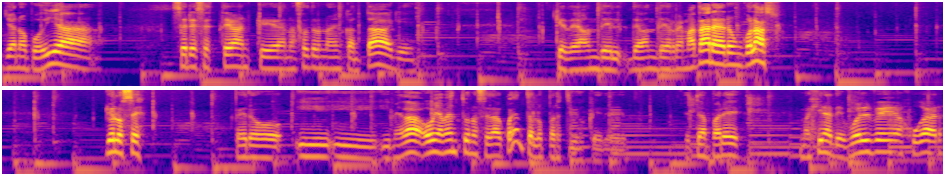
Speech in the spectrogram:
Ya no podía ser ese Esteban que a nosotros nos encantaba. Que. Que de donde, de donde rematara era un golazo. Yo lo sé. Pero. Y, y, me da. Obviamente uno se da cuenta en los partidos que Esteban Paredes. Imagínate, vuelve a jugar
